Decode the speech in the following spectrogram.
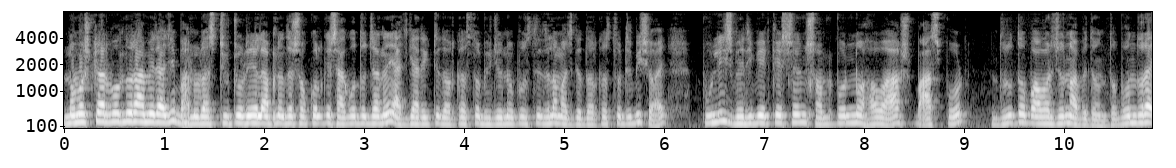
নমস্কার বন্ধুরা, আমি রাজীব। ভানুরাজ টিউটোরিয়াল আপনাদের সকলকে স্বাগত জানাই। আজকে আরেকটি দরখাস্ত ভিডিও নিয়ে উপস্থিত হলাম। আজকে দরখাস্তটির বিষয়, পুলিশ ভেরিফিকেশন সম্পন্ন হওয়া পাসপোর্ট দ্রুত পাওয়ার জন্য আবেদন। তো বন্ধুরা,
